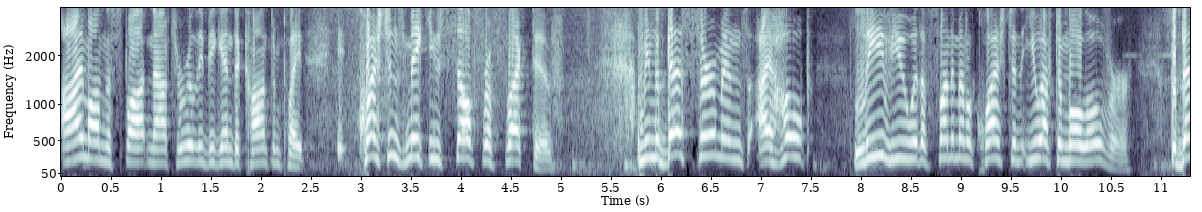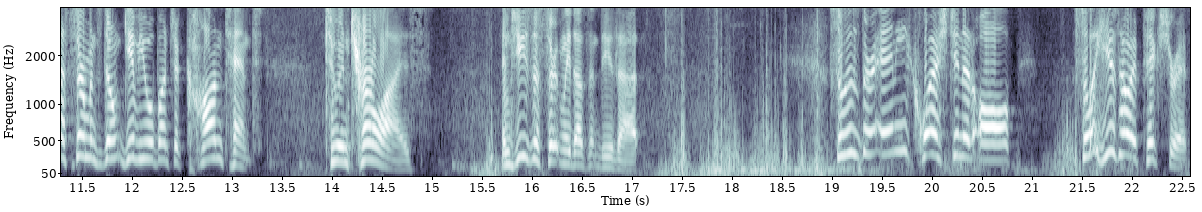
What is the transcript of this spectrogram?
I'm on the spot now to really begin to contemplate. It, questions make you self reflective. I mean, the best sermons, I hope, leave you with a fundamental question that you have to mull over. The best sermons don't give you a bunch of content to internalize. And Jesus certainly doesn't do that. So, is there any question at all? So, like, here's how I picture it.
